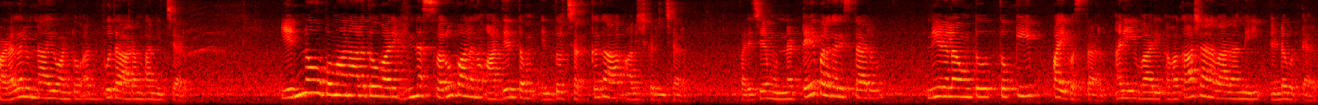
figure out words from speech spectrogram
పడగలున్నాయో అంటూ అద్భుత ఆరంభాన్ని ఇచ్చారు. ఎన్నో ఉపమానాలతో వారి భిన్న స్వరూపాలను ఆద్యంతం ఎంతో చక్కగా ఆవిష్కరించారు. పరిచయం ఉన్నట్టే పలకరిస్తారు. నీడలా ఉంటూ తొక్కి పైకొస్తారు అని వారి అవకాశానవాదాన్ని ఎండగొట్టారు.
